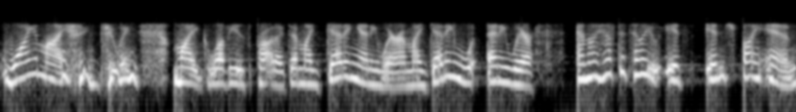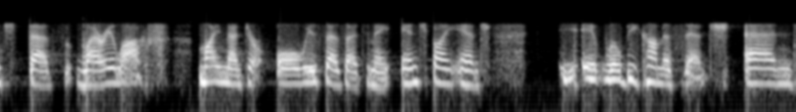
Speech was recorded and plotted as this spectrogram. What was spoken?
why am I doing my Glovies product? Am I getting anywhere? Am I getting anywhere?" And I have to tell you, it's inch by inch. That's Larry Locks, my mentor, always says that to me. Inch by inch, it will become a cinch. And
